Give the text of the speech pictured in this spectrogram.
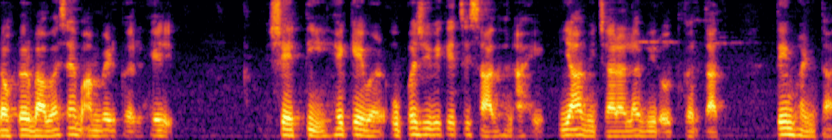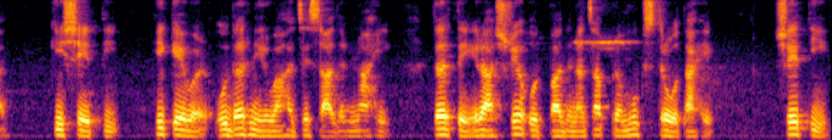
डॉक्टर बाबासाहेब आंबेडकर हे शेती हे केवळ उपजीविकेचे साधन आहे या विचाराला विरोध करतात. ते म्हणतात की शेती ही केवळ उदरनिर्वाहाचे साधन नाही तर ते राष्ट्रीय उत्पादनाचा प्रमुख स्रोत आहे. शेती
